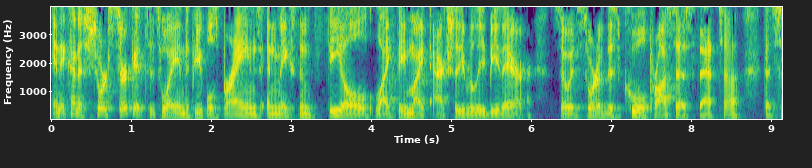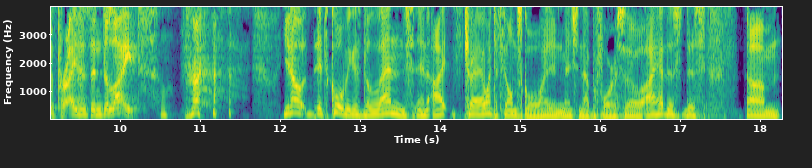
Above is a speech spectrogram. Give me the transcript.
and it kind of short circuits its way into people's brains and makes them feel like they might actually really be there. So it's sort of this cool process that, uh, that surprises and delights. You know, it's cool because the lens and I Trey, I went to film school. I didn't mention that before. So I have this this um,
